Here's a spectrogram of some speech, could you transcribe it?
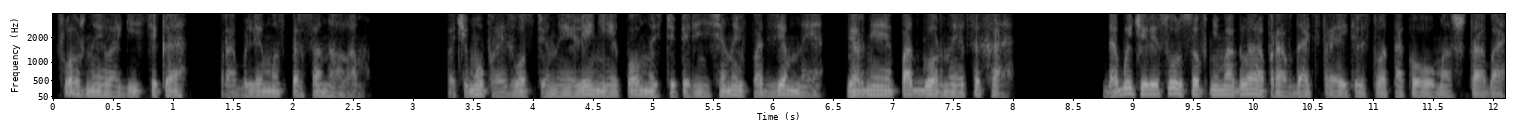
сложная логистика, проблема с персоналом. Почему производственные линии полностью перенесены в подземные, вернее, подгорные цеха? Добыча ресурсов не могла оправдать строительство такого масштаба,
